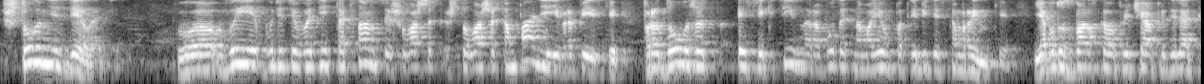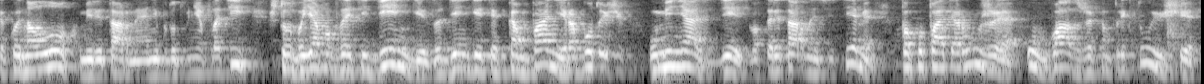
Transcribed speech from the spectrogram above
Что вы мне сделаете? Вы будете вводить так санкции, что ваши, что ваши компании европейские продолжат эффективно работать на моем потребительском рынке. Я буду с барского плеча определять, какой налог милитарный они будут мне платить, чтобы я мог за эти деньги, за деньги этих компаний, работающих у меня здесь, в авторитарной системе, покупать оружие у вас же комплектующие,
